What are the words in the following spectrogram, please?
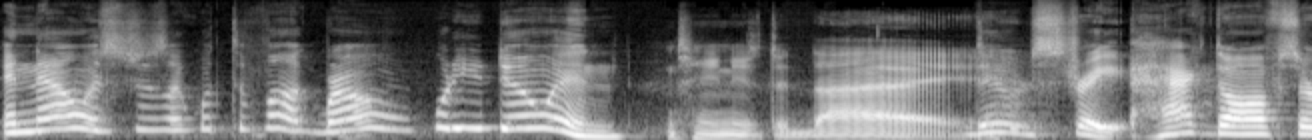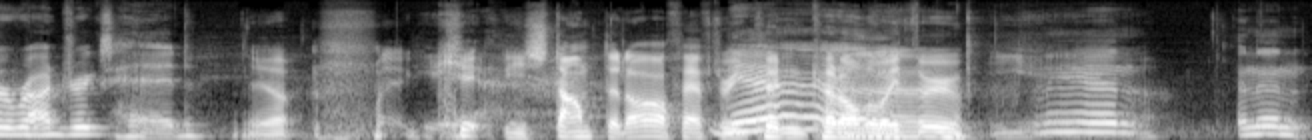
And now it's just like, what the fuck, bro? What are you doing? He needs to die. Dude, straight hacked off Sir Rodrik's head. Yep. Ki- He stomped it off after he couldn't cut all the way Yeah. through. Man. And then,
